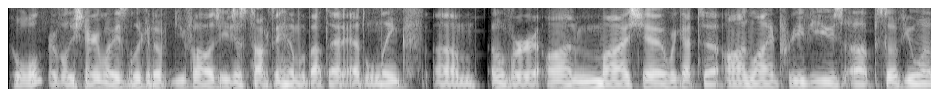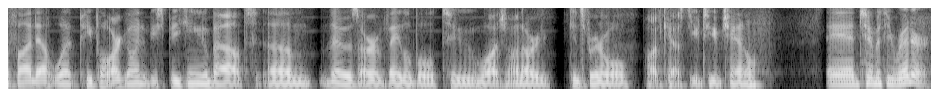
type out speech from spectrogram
Cool. revolutionary ways to look at ufology. Just talked to him about that at length um, over on my show. We got to online previews up, so if you want to find out what people are going to be speaking about, um, those are available to watch on our Conspiranormal Podcast YouTube channel. And Timothy Renner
